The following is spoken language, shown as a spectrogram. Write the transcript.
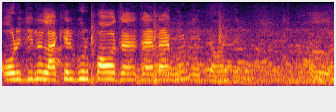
অরিজিনাল আখের গুড় পাওয়া যায় যায় না এখন? আল্লাহ।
